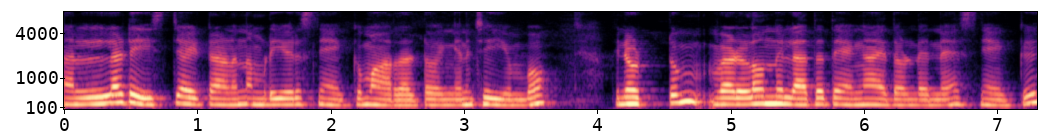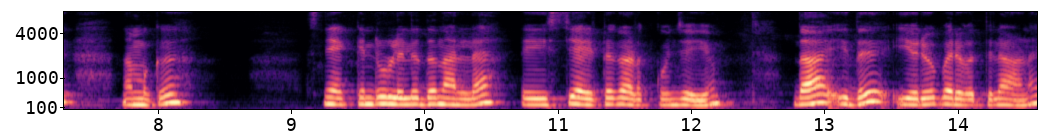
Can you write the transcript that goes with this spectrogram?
നല്ല ടേസ്റ്റ് ആയിട്ടാണ് നമ്മുടെ ഈ ഒരു സ്നേക്ക് മാറുക കേട്ടോ ഇങ്ങനെ ചെയ്യുമ്പോൾ പിന്നെ ഒട്ടും വെള്ളമൊന്നും ഇല്ലാത്ത തേങ്ങ ആയതുകൊണ്ട് തന്നെ സ്നേക്ക് നമുക്ക് സ്നേക്കിന്റെ ഉള്ളിൽ ഇത് നല്ല ടേസ്റ്റി ആയിട്ട് കിടക്കുകയും ചെയ്യും. ഇതാ ഇത് ഈ ഒരു പരുവത്തിലാണ്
